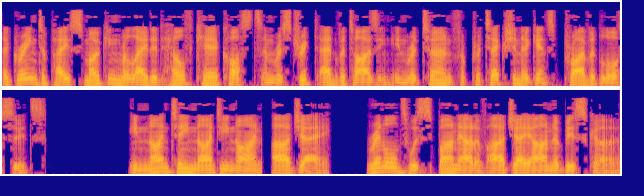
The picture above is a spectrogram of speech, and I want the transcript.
agreeing to pay smoking-related health care costs and restrict advertising in return for protection against private lawsuits. In 1999, R.J. Reynolds was spun out of RJR Nabisco.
